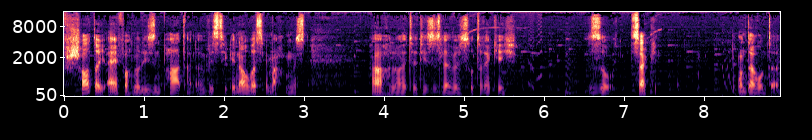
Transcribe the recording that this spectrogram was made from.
schaut euch einfach nur diesen Part an, dann wisst ihr genau, was ihr machen müsst. Ach Leute, dieses Level ist so dreckig. So, zack. Und darunter.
